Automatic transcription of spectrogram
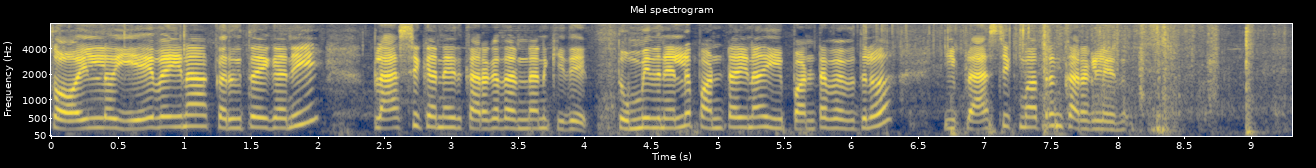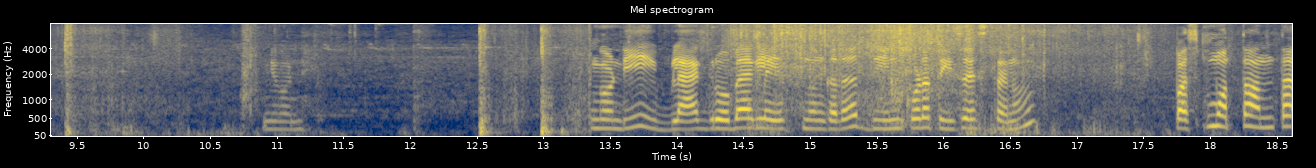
సాయిల్లో ఏవైనా కరుగుతాయి కానీ ప్లాస్టిక్ అనేది కరగదనడానికి ఇదే. తొమ్మిది నెలలు పంట అయినా ఈ పంట వ్యవధిలో ఈ ప్లాస్టిక్ మాత్రం కరగలేదు. ఇవ్వండి ఇంకోండి ఈ బ్లాక్ గ్రో బ్యాగ్లో వేస్తున్నాం కదా దీన్ని కూడా తీసేస్తాను. పసుపు మొత్తం అంతా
